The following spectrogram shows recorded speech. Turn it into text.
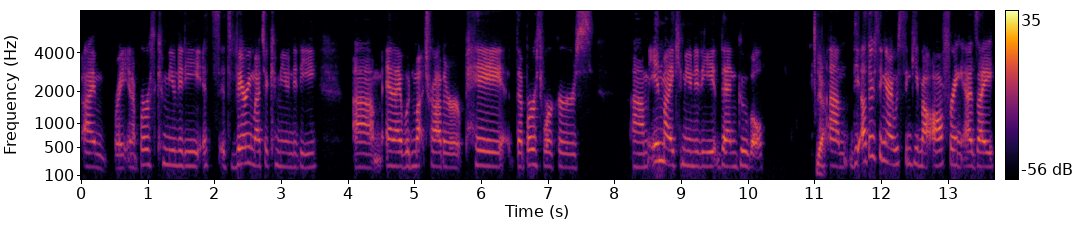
I'm right in a birth community. It's it's very much a community, um, and I would much rather pay the birth workers um, in my community than Google. Yeah. Um, the other thing I was thinking about offering as I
